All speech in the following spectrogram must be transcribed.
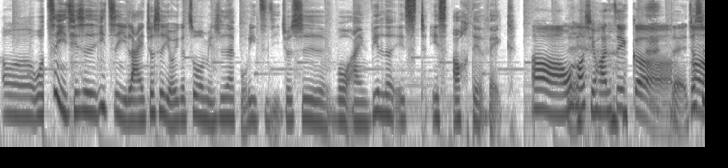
呃，我自己其实一直以来就是有一个座右铭是在鼓励自己，就是 Wo ein Wille ist, ist auch der Weg。哦，我好喜欢这个。对，就是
